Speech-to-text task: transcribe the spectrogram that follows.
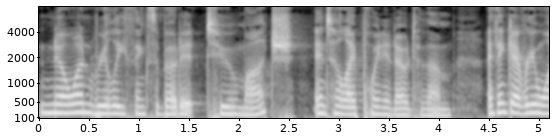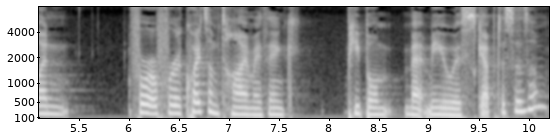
no one really thinks about it too much until I point it out to them. I think everyone for for quite some time I think people met me with skepticism.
